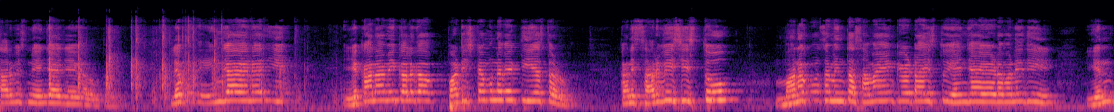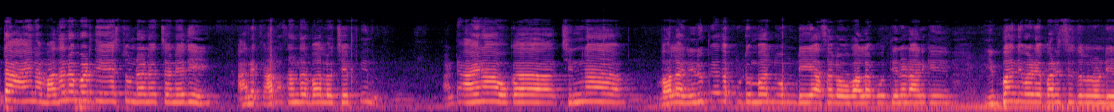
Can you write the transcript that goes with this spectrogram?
సర్వీస్ని ఎంజాయ్ చేయగలుగుతాడు. లేకపోతే ఎంజాయ్ అనేది ఎకనామికల్గా పటిష్టం ఉన్న వ్యక్తి చేస్తాడు. కానీ సర్వీస్ ఇస్తూ మన కోసం ఇంత సమయం కేటాయిస్తూ ఎంజాయ్ చేయడం అనేది ఎంత ఆయన మదన పడితే వేస్తుండనొచ్చు అనేది ఆయన చాలా సందర్భాల్లో చెప్పింది. అంటే ఆయన ఒక చిన్న వాళ్ళ నిరుపేద కుటుంబాల్లో ఉండి అసలు వాళ్ళకు తినడానికి ఇబ్బంది పడే పరిస్థితుల నుండి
